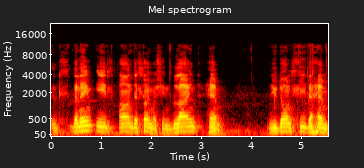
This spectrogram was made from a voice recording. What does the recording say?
it's, the name is on the sewing machine, blind hem. You don't see the hem.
